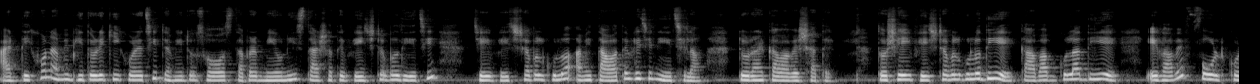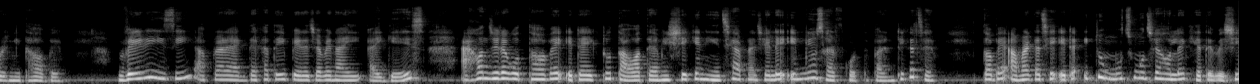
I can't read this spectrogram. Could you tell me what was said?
আর দেখুন আমি ভিতরে কি করেছি, টমেটো সস, তারপর মেয়নিস তার সাথে ভেজিটেবল দিয়েছি। যেই ভেজিটেবলগুলো আমি তাওয়াতে ভেজে নিয়েছিলাম ডোনার কাবাবের সাথে। তো সেই ভেজিটেবলগুলো দিয়ে কাবাবগুলো দিয়ে এভাবে ফোল্ড করে নিতে হবে। ভেরি ইজি আপনারা এক দেখাতেই পেরে যাবেন আই আই গেস এখন যেটা করতে হবে, এটা একটু তাওয়াতে আমি সেকে নিয়েছি, আপনার চাইলে এমনিও সার্ভ করতে পারেন, ঠিক আছে? তবে আমার কাছে এটা একটু মুচমুচে হলে খেতে বেশি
